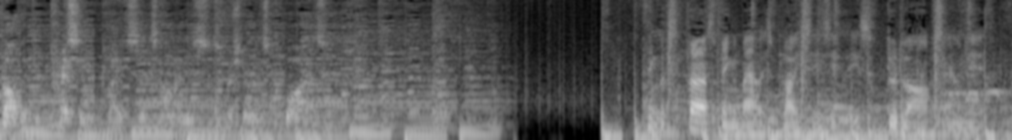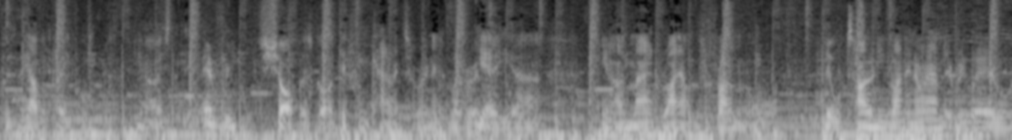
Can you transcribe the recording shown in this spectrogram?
Rather depressing place at times, especially when it's quiet. I think the first thing about this place is it, it's a good laugh down here because of the other people. You know, it's, every shop has got a different character in it, whether it Yeah. be, uh, you know, Mad Ray up the front, or little Tony running around everywhere, or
